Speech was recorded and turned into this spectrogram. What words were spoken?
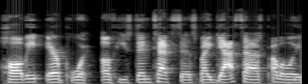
Hobby Airport of Houston, Texas by gas stash, probably.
